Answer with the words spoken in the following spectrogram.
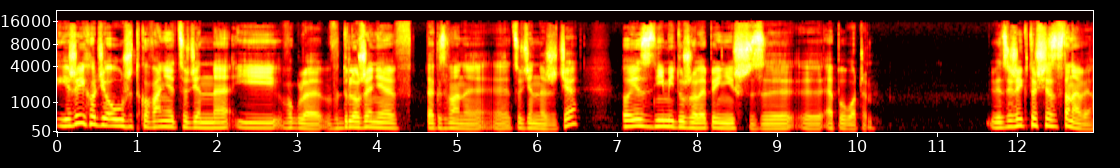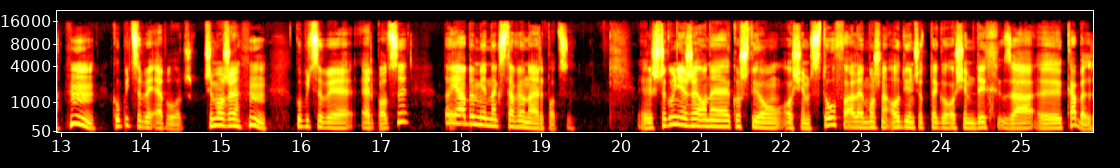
Jeżeli chodzi o użytkowanie codzienne i w ogóle wdrożenie w tak zwane e, codzienne życie, to jest z nimi dużo lepiej niż z e, Apple Watchem. Więc jeżeli ktoś się zastanawia, hmm, kupić sobie Apple Watch, czy może, hmm, kupić sobie AirPodsy, to ja bym jednak stawiał na AirPodsy. E, szczególnie, że one kosztują 800, ale można odjąć od tego 8 dych za y, kabel,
